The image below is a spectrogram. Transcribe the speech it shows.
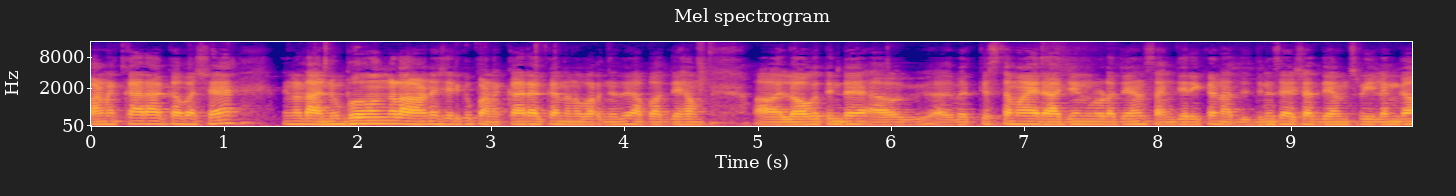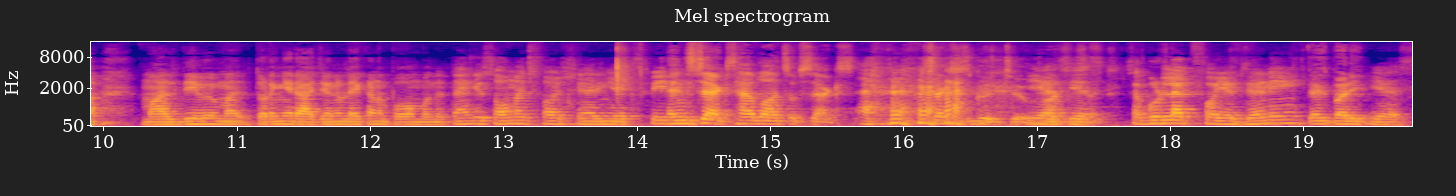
പണക്കാരാക്കുക പക്ഷേ നിങ്ങളുടെ അനുഭവങ്ങളാണ് ശരിക്കും പണക്കാരാക്കുക എന്നാണ് പറഞ്ഞത്. അപ്പോൾ അദ്ദേഹം ലോകത്തിന്റെ വ്യത്യസ്തമായ രാജ്യങ്ങളോട് അദ്ദേഹം സഞ്ചരിക്കണം. അതിന് ശേഷം അദ്ദേഹം ശ്രീലങ്ക മാലദ്വീപ് തുടങ്ങിയ രാജ്യങ്ങളിലേക്കാണ് പോകാൻ പോകുന്നത്. Thank you so much for sharing experience sex have lots of sex sex is good to yes yes so good luck for your journey yes buddy yes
